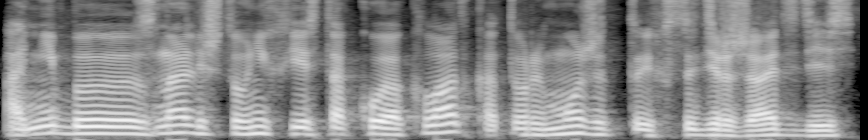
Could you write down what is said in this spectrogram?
Они бы знали, что у них есть такой оклад, который может их содержать здесь.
